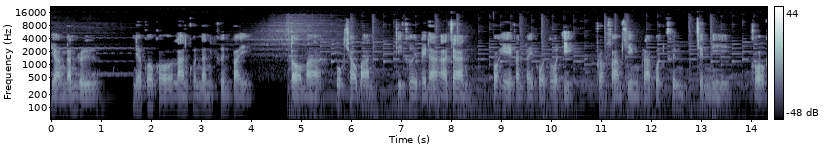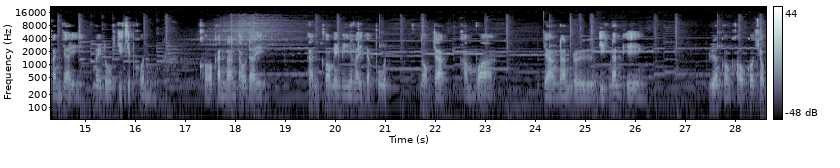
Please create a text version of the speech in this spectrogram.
อย่างนั้นหรือ แล้วก็ขอลานคนนั้นคืนไป ต่อมาพวกชาวบ้านที่เคยไปด่าอาจารย์ ก็เฮกันไปขอโทษอีก เพราะความจริงปรากฏขึ้น เช่นนี้ ขอกันใหญ่ไม่รู้กี่สิบคน ขอกันนานเท่าใด ท่านก็ไม่มีอะไรจะพูด นอกจากคำว่า อย่างนั้นหรืออีกนั่นเอง เรื่องของเขาก็จบ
